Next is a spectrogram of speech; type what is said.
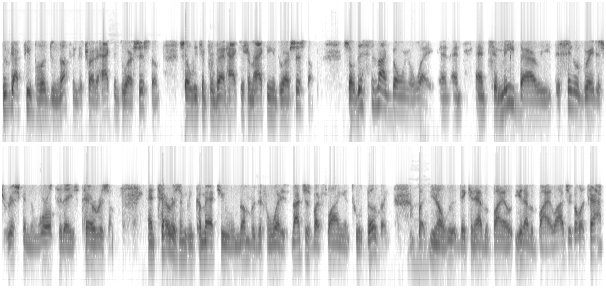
we've got people that do nothing to try to hack into our system, so we can prevent hackers from hacking into our system. So this is not going away. And and and to me, Barry, the single greatest risk in the world today is terrorism. And terrorism can come at you a number of different ways, not just by flying into a building, but you know they can have a bio you can have a biological attack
